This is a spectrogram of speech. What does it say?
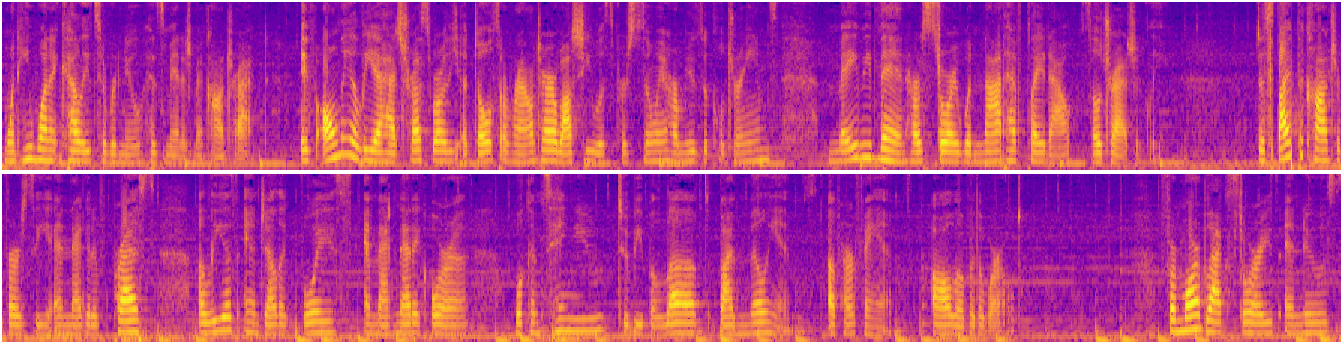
when he wanted Kelly to renew his management contract. If only Aaliyah had trustworthy adults around her while she was pursuing her musical dreams, maybe then her story would not have played out so tragically. Despite the controversy and negative press, Aaliyah's angelic voice and magnetic aura will continue to be beloved by millions of her fans all over the world. For more black stories and news,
